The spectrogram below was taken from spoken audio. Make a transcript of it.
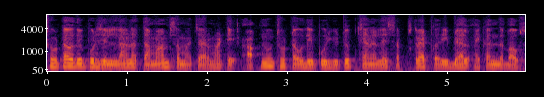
છોટાઉદેપુર જિલ્લાના તમામ સમાચાર માટે આપનું છોટાઉદેપુર યુટ્યુબ ચેનલને સબસ્ક્રાઇબ કરી બેલ આઇકન દબાવશો.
